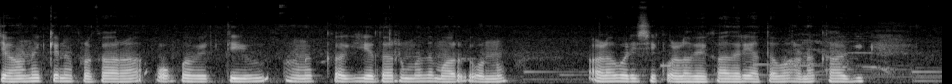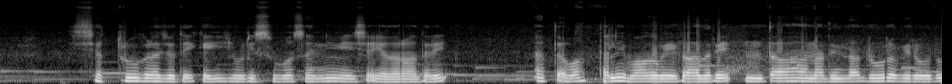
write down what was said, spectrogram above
ಚಾಣಕ್ಯನ ಪ್ರಕಾರ, ಒಬ್ಬ ವ್ಯಕ್ತಿಯು ಹಣಕ್ಕಾಗಿ ಅಧರ್ಮದ ಮಾರ್ಗವನ್ನು ಅಳವಡಿಸಿಕೊಳ್ಳಬೇಕಾದರೆ ಅಥವಾ ಹಣಕ್ಕಾಗಿ ಶತ್ರುಗಳ ಜೊತೆ ಕೈಜೋಡಿಸುವ ಸನ್ನಿವೇಶ ಎದುರಾದರೆ ಅಥವಾ ತಲೆ ಬಾಗಬೇಕಾದರೆ ಅಂತಹ ಹಣದಿಂದ ದೂರವಿರುವುದು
